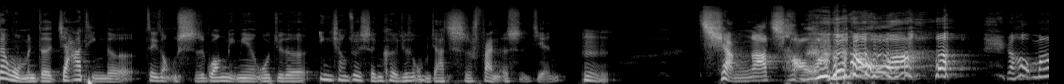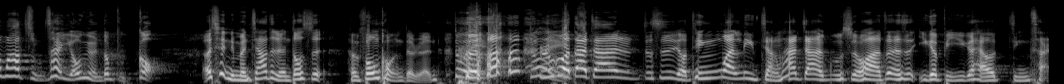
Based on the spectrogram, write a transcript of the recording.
在我们的家庭的这种时光里面，我觉得印象最深刻的就是我们家吃饭的时间，嗯，抢啊，吵啊，闹啊，然后妈妈煮菜永远都不够。而且你们家的人都是很疯狂的人，对。对，如果大家就是有听万丽讲他家的故事的话，真的是一个比一个还要精彩。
